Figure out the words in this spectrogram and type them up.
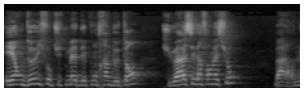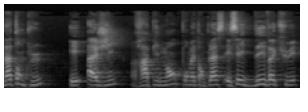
Et en 2, il faut que tu te mettes des contraintes de temps. Tu as assez d'informations bah Alors n'attends plus et agis rapidement pour mettre en place, essaye d'évacuer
